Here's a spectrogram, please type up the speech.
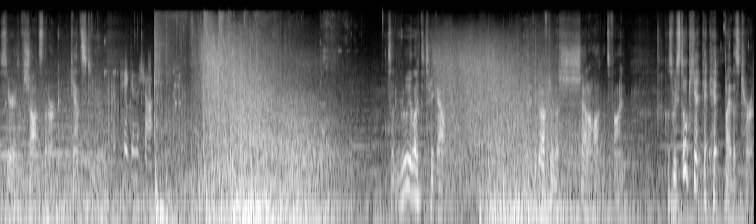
series of shots that are against you. Taking the shot. So I'd really like to take out. Yeah, if you go after the Shadowhawk, that's fine. Because we still can't get hit by this turret.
